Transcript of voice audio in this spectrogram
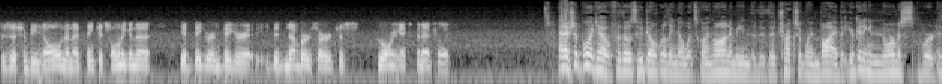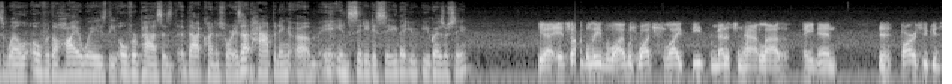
position be known. And I think it's only going to get bigger and bigger. The numbers are just growing exponentially. And I should point out, for those who don't really know what's going on, I mean, the, the, trucks are going by, but you're getting enormous support as well over the highways, the overpasses, that kind of support. Is that happening um, in city to city that you, you guys are seeing? Yeah, it's unbelievable. I was watching live feed from Medicine Hat last night, and as far as you can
